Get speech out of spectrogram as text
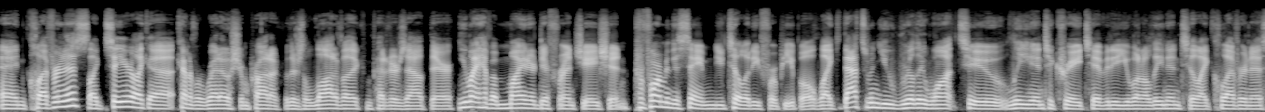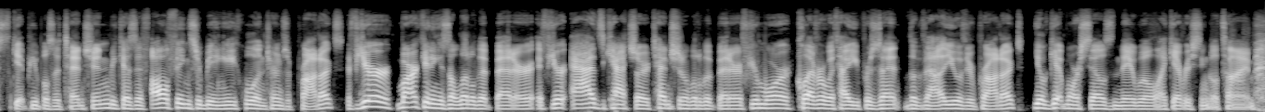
and cleverness. Like, say you're like a kind of a red ocean product but there's a lot of other competitors out there, you might have a minor differentiation performing the same utility for people. Like that's when you really want to lean into creativity. You want to lean into like cleverness get people's attention because if all things are being equal in terms of products, if your marketing is a little bit better, if your ads catch their attention a little bit better, if you're more clever with how you present the value of your product, you'll get more sales than they will like every single time.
